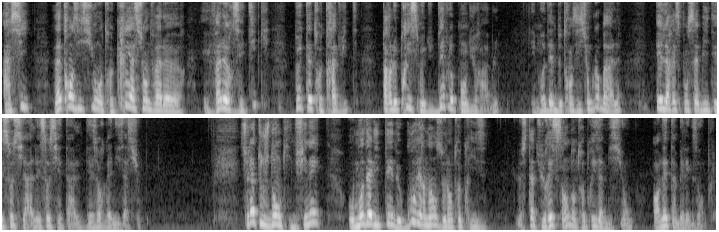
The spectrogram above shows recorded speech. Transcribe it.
Ainsi, la transition entre création de valeur et valeurs éthiques peut être traduite par le prisme du développement durable, les modèles de transition globale et la responsabilité sociale et sociétale des organisations. Cela touche donc, in fine, aux modalités de gouvernance de l'entreprise. Le statut récent d'entreprise à mission en est un bel exemple.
